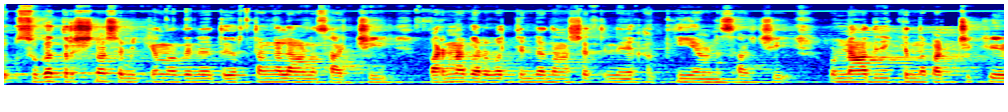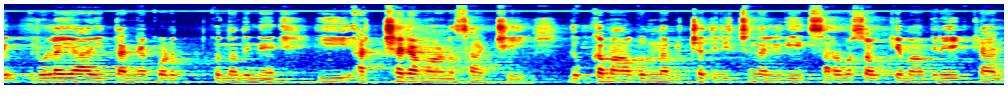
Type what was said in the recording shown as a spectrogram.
സുഖതൃഷ്ണ ശമിക്കുന്നതിന് തീർത്ഥങ്ങളാണ് സാക്ഷി. വർണഗർവത്തിന്റെ നാശത്തിന് അഗ്നിയാണ് സാക്ഷി. ഉണ്ണാതിരിക്കുന്ന പക്ഷിക്ക് ഉരുളയായി തന്നെ കൊടുക്കുന്നതിന് ഈ അക്ഷരമാണ് സാക്ഷി. ദുഃഖമാകുന്ന ഭിക്ഷ തിരിച്ചു നൽകി സർവസൗഖ്യം ആഗ്രഹിക്കാൻ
